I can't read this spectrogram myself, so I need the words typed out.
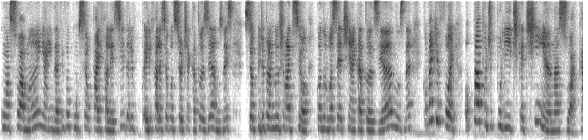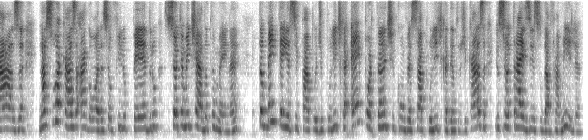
com a sua mãe, ainda viva, com o seu pai falecido. Ele, ele faleceu quando o senhor tinha 14 anos, né? O senhor pediu para não chamar de senhor quando você tinha 14 anos, né? Como é que foi? O papo de política tinha na sua casa? Na sua casa agora, seu filho Pedro, o senhor tem uma enteada também, né? Também tem esse papo de política? É importante conversar política dentro de casa? E o senhor traz isso da família?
